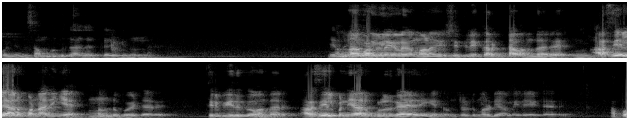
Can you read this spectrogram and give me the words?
கொஞ்சம் இந்த சமூகத்துக்காக கழிக்கணும்ல அண்ணா பல்கலைக்கழகமான விஷயத்திலயும் கரெக்டா வந்தாரு. அரசியல் யாரும் பண்ணாதீங்க அப்படின்னு போயிட்டாரு. திருப்பி இதுக்கும் வந்தாரு. அரசியல் பண்ணி யாரும் குளிர் காயாதீங்க அப்படின்னு சொல்லிட்டு மறுபடியும் அமைதியாயிட்டாரு. அப்போ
